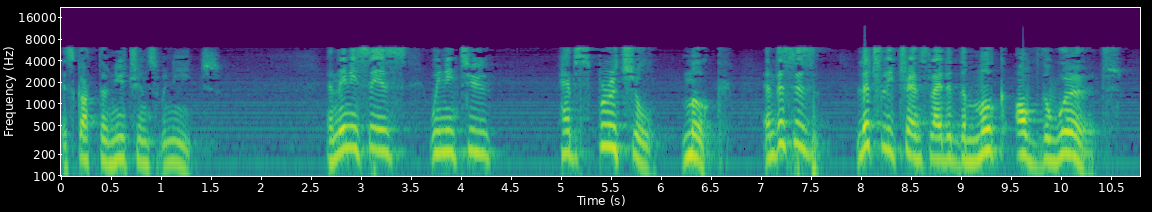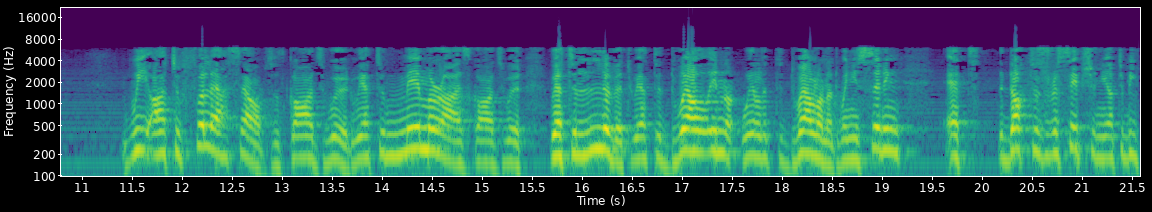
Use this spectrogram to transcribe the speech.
It's got the nutrients we need. And then he says we need to have spiritual milk. And this is literally translated the milk of the Word. We are to fill ourselves with God's Word. We have to memorize God's Word. We have to live it. We have to dwell in it. We have to dwell on it. When you're sitting at the doctor's reception, you have to be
